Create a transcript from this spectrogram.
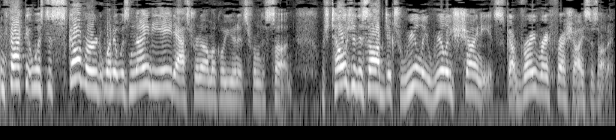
In fact, it was discovered when it was 98 astronomical units from the Sun, which tells you this object's really, really shiny. It's got very, very fresh ices on it.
